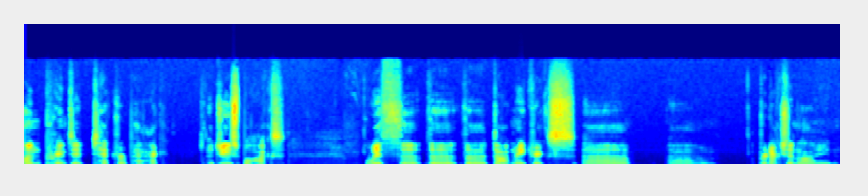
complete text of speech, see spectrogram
unprinted Tetra Pak, a juice box, with the the the dot matrix uh, um, production line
